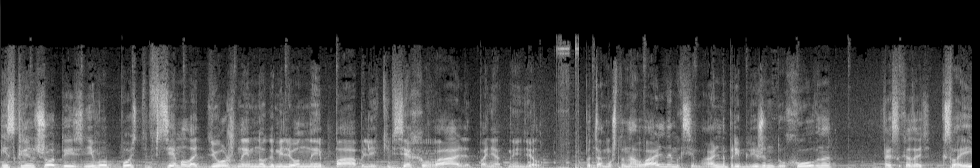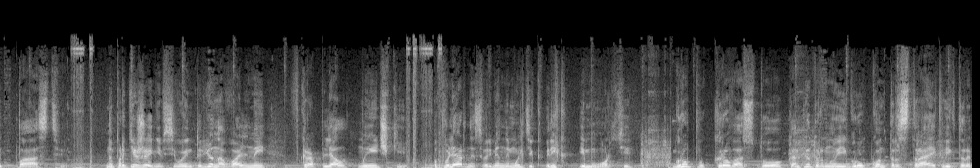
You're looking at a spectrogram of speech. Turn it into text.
и скриншоты из него постят все молодежные многомиллионные паблики. Все хвалят, понятное дело. Потому что Навальный максимально приближен духовно так сказать, к своей пастве. На протяжении всего интервью Навальный вкраплял маячки. Популярный современный мультик «Рик и Морти», группу «Кровосток», компьютерную игру Counter-Strike Виктора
